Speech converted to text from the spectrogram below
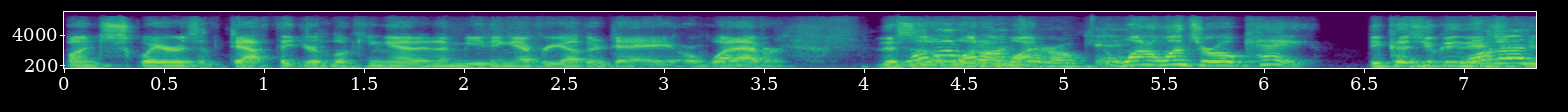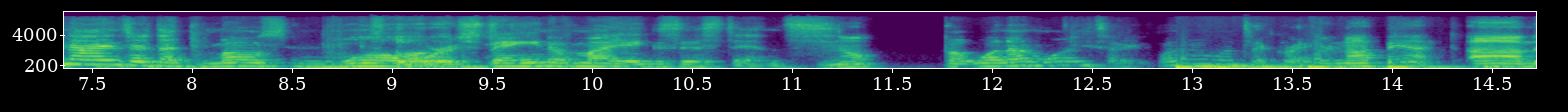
bunch squares of death that you're looking at in a meeting every other day or whatever this is a One-on-ones one-on-one okay. one-on-ones are okay because you can One on nines are the most whoa, the worst. bane of my existence. no But one on ones are one on ones are great. they're not bad. Um,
